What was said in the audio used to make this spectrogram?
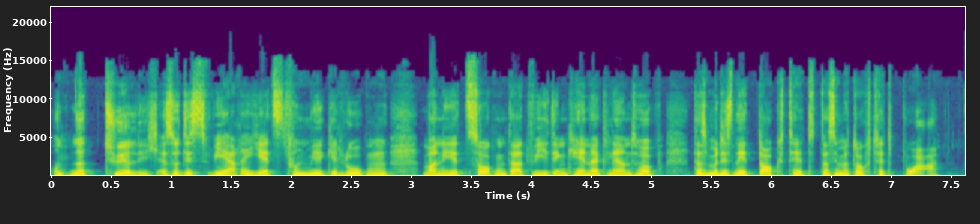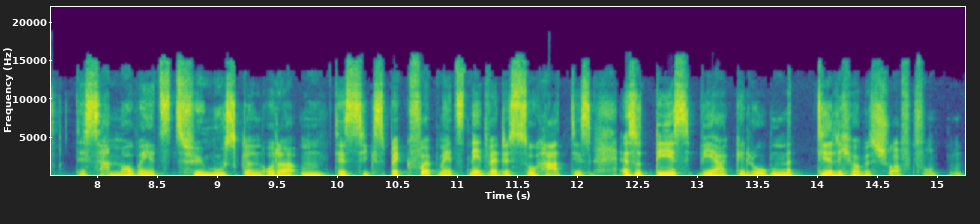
Und natürlich, also das wäre jetzt von mir gelogen, wenn ich jetzt sagen darf, wie ich den kennengelernt habe, dass mir das nicht taugt hätte, dass ich mir gedacht hätte, boah, das sind mir aber jetzt zu viel Muskeln oder hm, das Sixpack gefällt mir jetzt nicht, weil das so hart ist. Also das wäre gelogen. Natürlich habe ich es scharf gefunden.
